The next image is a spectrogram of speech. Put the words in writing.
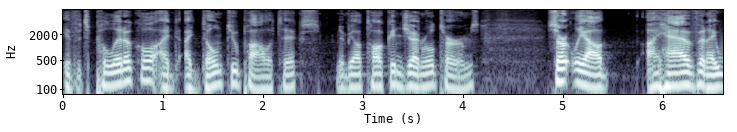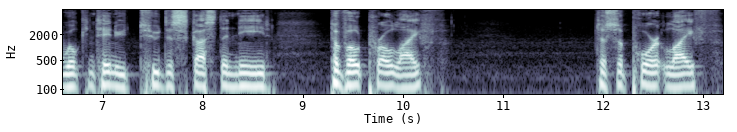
if it's political, I, I don't do politics. Maybe I'll talk in general terms. Certainly, I'll I have and I will continue to discuss the need to vote pro life, to support life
